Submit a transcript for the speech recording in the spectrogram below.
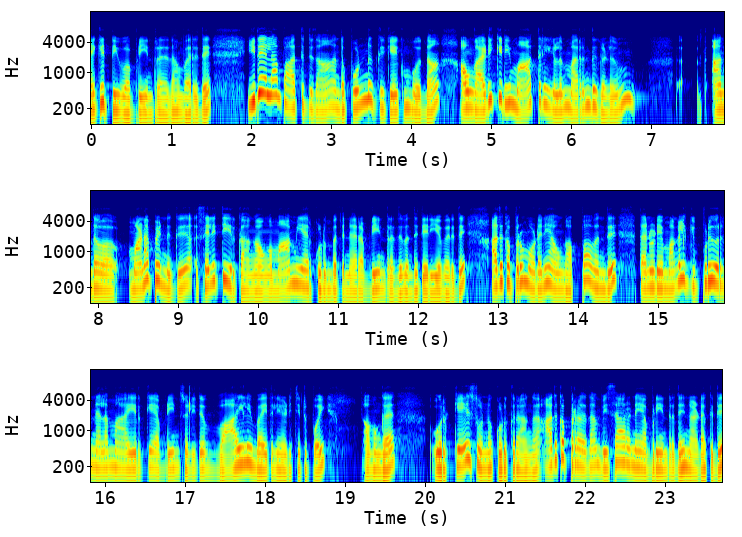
நெகட்டிவ் அப்படின்றது தான் வருது. இதையெல்லாம் பார்த்துட்டு தான் அந்த பொண்ணுக்கு கேட்கும்போது தான் அவங்க அடிக்கடி மாத்திரைகளும் மருந்துகளும் அந்த மணப்பெண்ணுக்கு செலுத்தி இருக்காங்க அவங்க மாமியார் குடும்பத்தினர் அப்படின்றது வந்து தெரிய வருது. அதுக்கப்புறம் உடனே அவங்க அப்பா வந்து தன்னுடைய மகளுக்கு இப்படி ஒரு நிலமை ஆயிருக்கே அப்படின்னு சொல்லிட்டு வாயிலையும் வயதுலையும் அடிச்சுட்டு போய் அவங்க ஒரு கேஸ் ஒன்று கொடுக்குறாங்க. அதுக்கப்புறம் தான் விசாரணை அப்படின்றதே நடக்குது.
